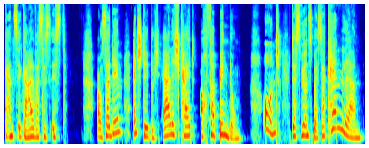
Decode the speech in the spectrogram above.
ganz egal was es ist. Außerdem entsteht durch Ehrlichkeit auch Verbindung und dass wir uns besser kennenlernen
